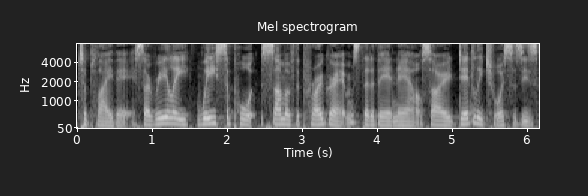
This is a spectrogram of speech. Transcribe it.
to play there. So really we support some of the programs that are there now. So Deadly Choices is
